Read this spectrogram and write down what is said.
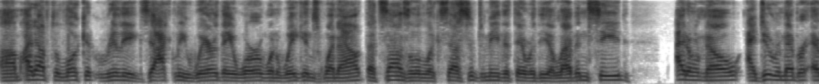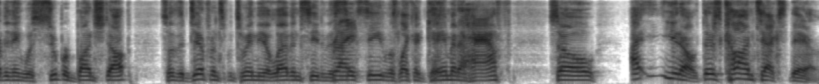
Um, I'd have to look at really exactly where they were when Wiggins went out. That sounds a little excessive to me that they were the 11 seed. I don't know. I do remember everything was super bunched up. So the difference between the 11 seed and the Right. 6 seed was like a game and a half. So I, you know, there's context there.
